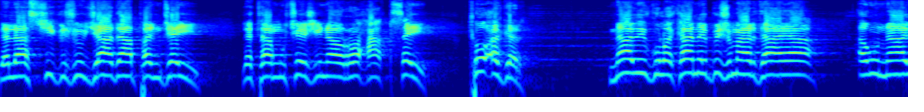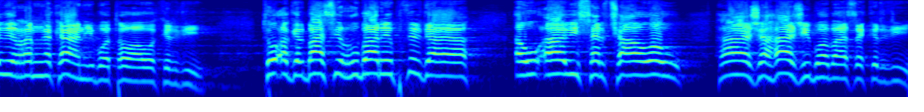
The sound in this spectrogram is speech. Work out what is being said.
لە لاسچی گژوگیادا پەنجەی، لە تاموچێژی ناو ڕۆحا قسەی. تۆ ئەگەر ناوی گوڵەکانت بژماردایە، ئەو ناوی ڕەنگەکانی بۆ تەواوە کردی تۆ ئەگەر باسی ڕوبارێ بکردایە ئەو ئاوی سەرچاوە و هاژە هاژی بۆ باسەکردی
